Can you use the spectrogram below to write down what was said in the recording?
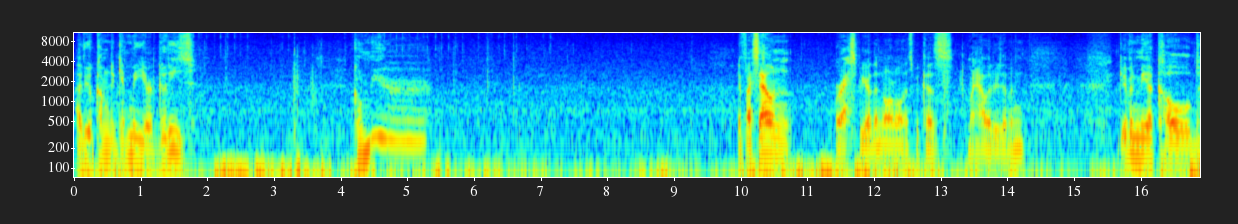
Have you come to give me your goodies? Come here. If I sound raspier than normal, it's because my allergies have been giving me a cold.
